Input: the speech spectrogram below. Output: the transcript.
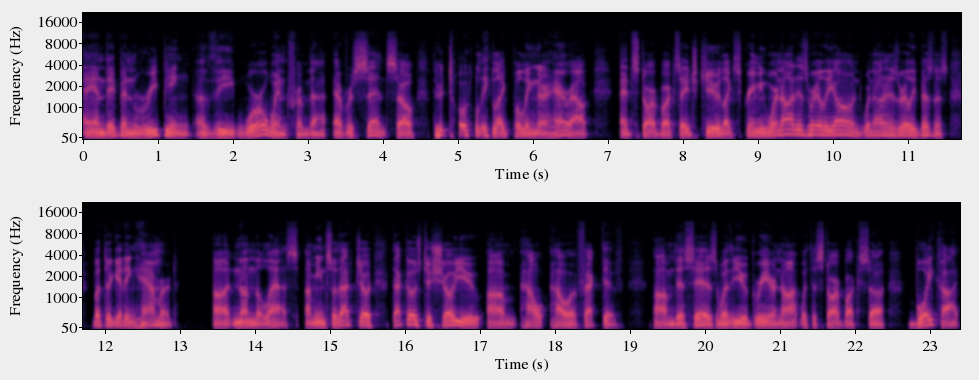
And they've been reaping uh, the whirlwind from that ever since. So they're totally like pulling their hair out at Starbucks HQ, like screaming, We're not Israeli owned. We're not an Israeli business. But they're getting hammered uh, nonetheless. I mean, so that jo- that goes to show you um, how how effective um, this is, whether you agree or not with the Starbucks uh, boycott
